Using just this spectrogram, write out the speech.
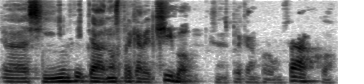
Eh, significa non sprecare il cibo, se ne spreca ancora un sacco.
